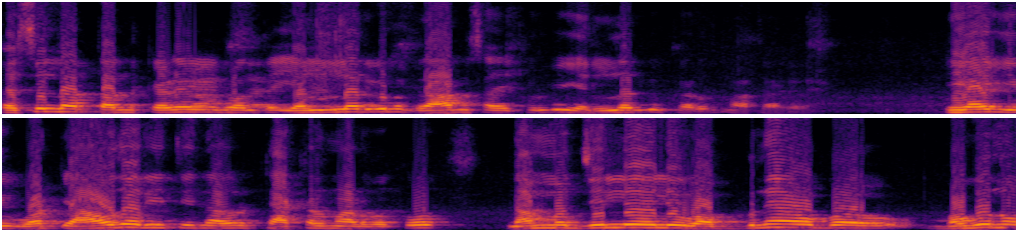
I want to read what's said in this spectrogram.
ತಹಸೀಲ್ದಾರ್ ತನ್ನ ಕಡೆ ಇರುವಂತ ಎಲ್ಲರಿಗೂ ಗ್ರಾಮ ಸಹಾಯಕರಿಗೆ ಎಲ್ಲರಿಗೂ ಕರೆದು ಮಾತಾಡಿದೆ. ಹೀಗಾಗಿ ಒಟ್ಟು ಯಾವುದೇ ರೀತಿಯಿಂದ ಅವರು ಟ್ಯಾಕಲ್ ಮಾಡಬೇಕು. ನಮ್ಮ ಜಿಲ್ಲೆಯಲ್ಲಿ ಒಬ್ಬನೇ ಒಬ್ಬ ಮಗುನೂ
